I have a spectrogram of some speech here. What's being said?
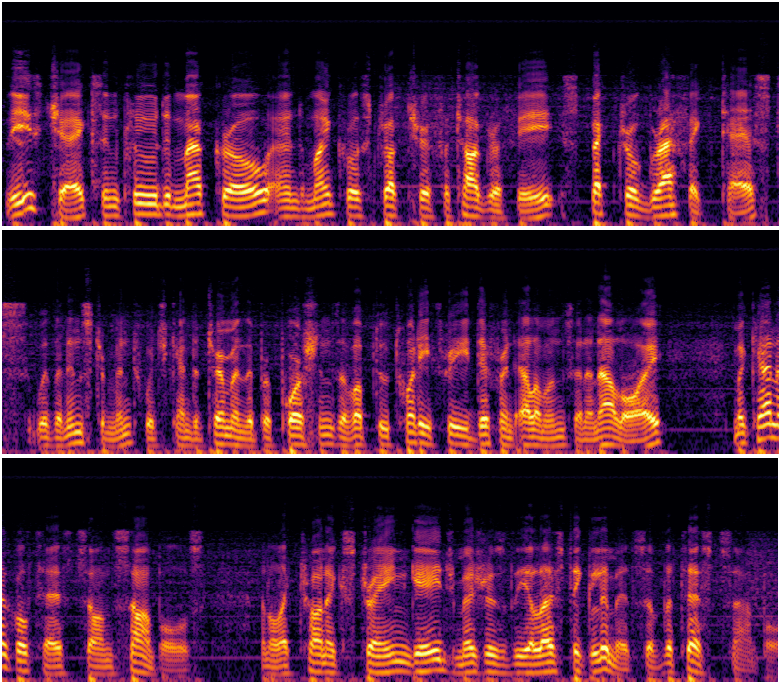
These checks include macro and microstructure photography, spectrographic tests with an instrument which can determine the proportions of up to 23 different elements in an alloy, mechanical tests on samples. An electronic strain gauge measures the elastic limits of the test sample.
